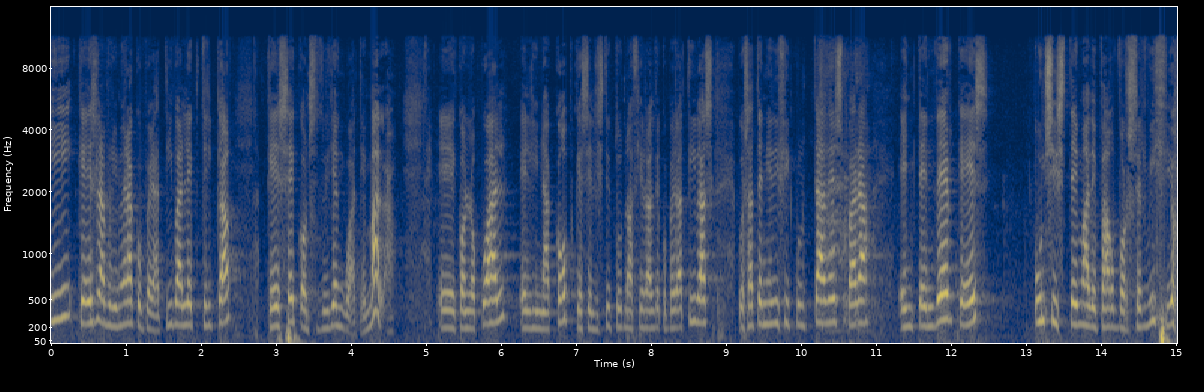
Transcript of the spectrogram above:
y que es la primera cooperativa eléctrica que se constituye en Guatemala. Eh, con lo cual el INACOP, que es el Instituto Nacional de Cooperativas, pues ha tenido dificultades para entender que es un sistema de pago por servicio,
